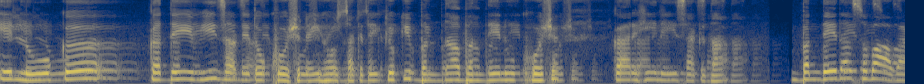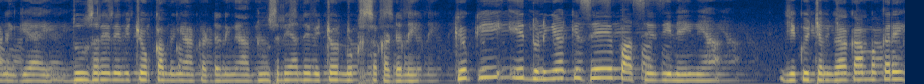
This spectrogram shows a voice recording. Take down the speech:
ਇਹ ਲੋਕ ਕਦੇ ਵੀ ਸਾਡੇ ਤੋਂ ਖੁਸ਼ ਨਹੀਂ ਹੋ ਸਕਦੇ, ਕਿਉਂਕਿ ਬੰਦਾ ਬੰਦੇ ਨੂੰ ਖੁਸ਼ ਕਰ ਹੀ ਨਹੀਂ ਸਕਦਾ। ਬੰਦੇ ਦਾ ਸੁਭਾਅ ਬਣ ਗਿਆ ਹੈ ਦੂਸਰੇ ਦੇ ਵਿੱਚੋਂ ਕਮੀਆਂ ਕੱਢਣੀਆਂ, ਦੂਸਰਿਆਂ ਦੇ ਵਿੱਚੋਂ ਨੁਕਸ ਕੱਢਣੇ, ਕਿਉਂਕਿ ਇਹ ਦੁਨੀਆ ਕਿਸੇ ਪਾਸੇ ਦੀ ਨਹੀਂ ਆ। ਜੇ ਕੋਈ ਚੰਗਾ ਕੰਮ ਕਰੇ,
